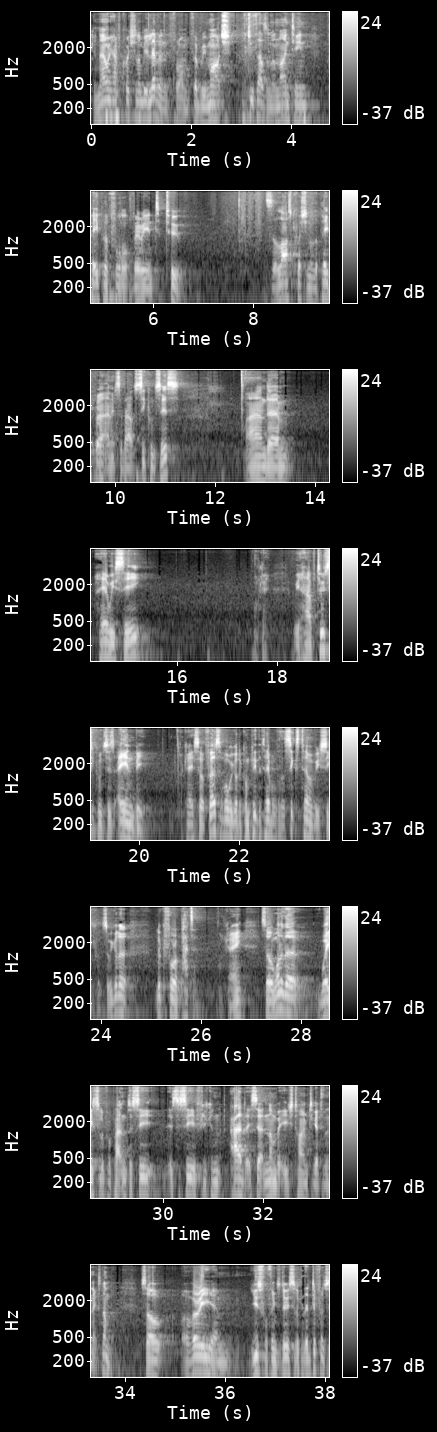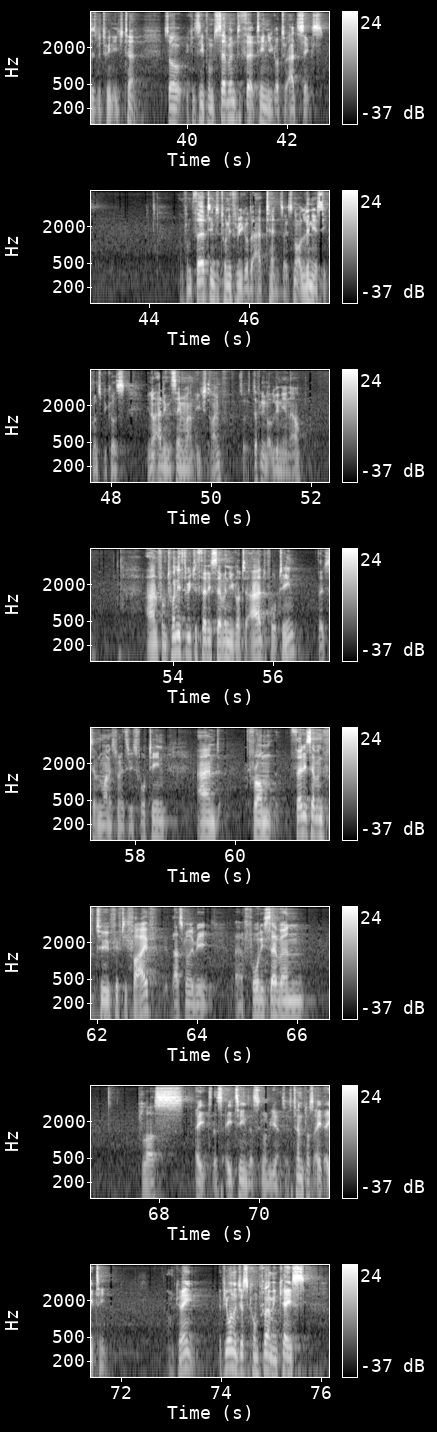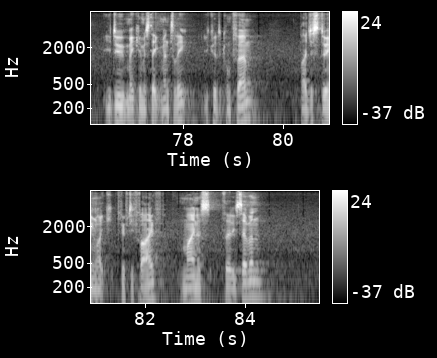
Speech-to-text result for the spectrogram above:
Okay, now we have question number 11 from February, March 2019, paper 4, variant 2. This is the last question of the paper and it's about sequences. And um, here we see, okay, we have two sequences, A and B. Okay, so first of all, we've got to complete the table for the sixth term of each sequence. So we've got to look for a pattern. Okay, so one of the ways to look for a pattern to see is to see if you can add a certain number each time to get to the next number. So a very um, useful thing to do is to look at the differences between each term. So you can see from 7 to 13 you've got to add 6. And from 13 to 23 you've got to add 10. So it's not a linear sequence because you're not adding the same amount each time. So it's definitely not linear now. And from 23 to 37 you've got to add 14. 37 minus 23 is 14. And from 37 to 55, that's going to be uh, 47 plus 8. That's 18. That's going to be, yeah, so it's 10 plus 8, 18. Okay. If you want to just confirm in case you do make a mistake mentally, you could confirm by just doing like 55 minus 37,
